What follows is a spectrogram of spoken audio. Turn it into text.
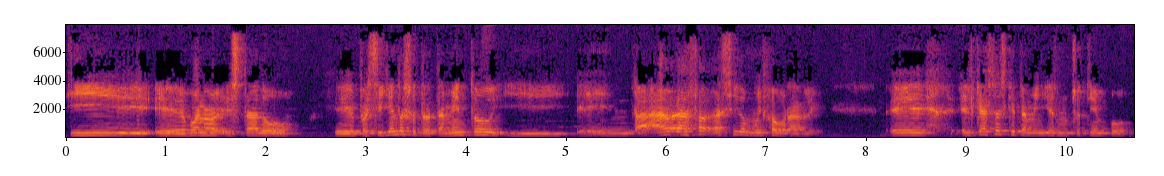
y eh, bueno, ha estado eh, pues siguiendo su tratamiento y ha, ha- sido muy favorable. Eh, el caso es que también ya es mucho tiempo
